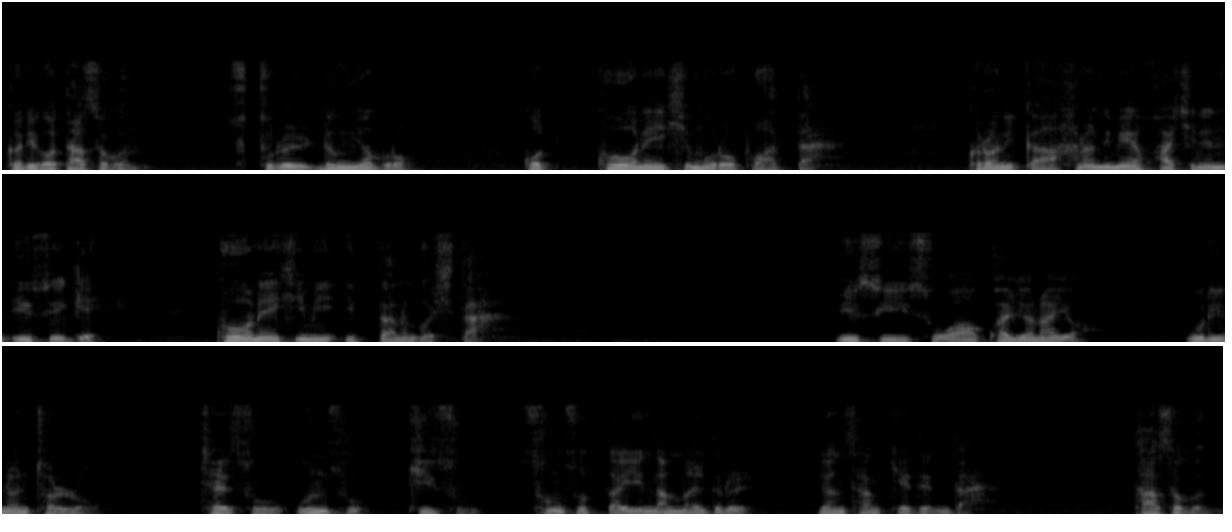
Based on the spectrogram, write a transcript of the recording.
그리고 다섯은 수를 능력으로 곧 구원의 힘으로 보았다. 그러니까 하나님의 화신인 예수에게 구원의 힘이 있다는 것이다. 이수의 수와 관련하여 우리는 절로 재수, 운수, 기수, 성수 따위 낱말들을 연상케 된다. 다석은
